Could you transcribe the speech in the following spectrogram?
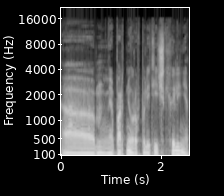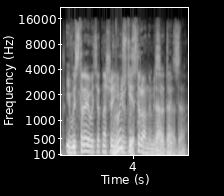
э, партнеров политических или нет? И выстраивать отношения ну, между странами, да, соответственно.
